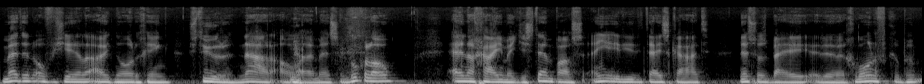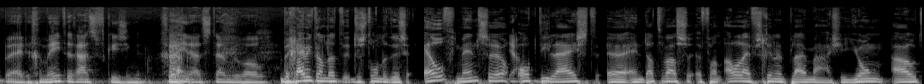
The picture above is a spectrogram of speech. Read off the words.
met een officiële uitnodiging sturen naar alle mensen in Boekelo. En dan ga je met je stempas en je identiteitskaart, net zoals bij de gewone bij de gemeenteraadsverkiezingen, ga je naar het stembureau. Begrijp ik dan dat er stonden dus elf mensen Ja. op die lijst. eh, en dat was van allerlei verschillende pluimage. Jong, oud,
